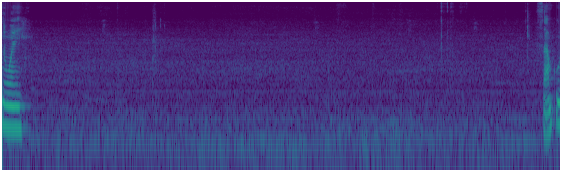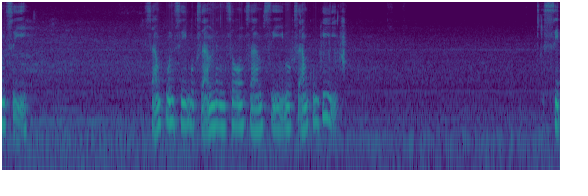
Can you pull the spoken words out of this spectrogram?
หน่วย สามคูณสี่สามคูณสี่บวกสามหนึ่งสองสามสี่บวกสามคูณที่สิบ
